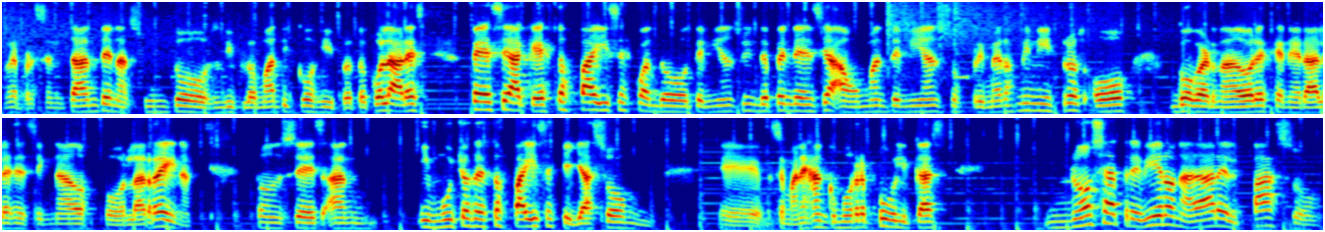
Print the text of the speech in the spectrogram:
representante en asuntos diplomáticos y protocolares, pese a que estos países cuando tenían su independencia aún mantenían sus primeros ministros o gobernadores generales designados por la reina. Entonces, y muchos de estos países que ya son, eh, se manejan como repúblicas, no se atrevieron a dar el paso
